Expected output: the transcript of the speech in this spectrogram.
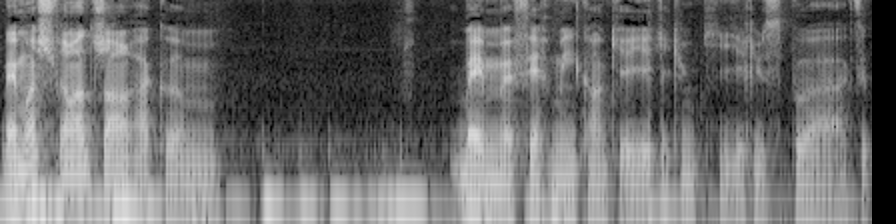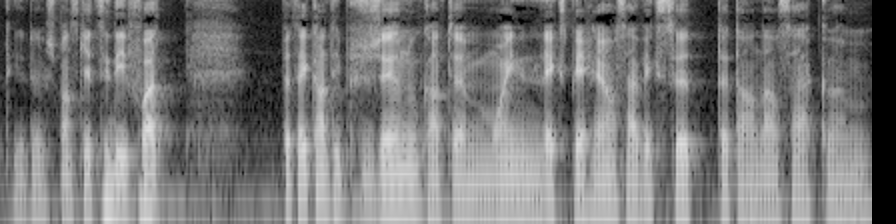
Ben moi, je suis vraiment du genre à comme ben me fermer quand il y a quelqu'un qui réussit pas à accepter là. Je pense que tu sais des fois peut-être quand t'es plus jeune ou quand t'as moins l'expérience avec ça, t'as tendance à comme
